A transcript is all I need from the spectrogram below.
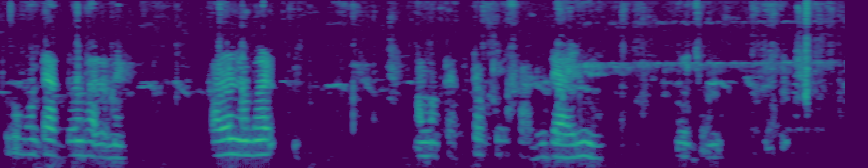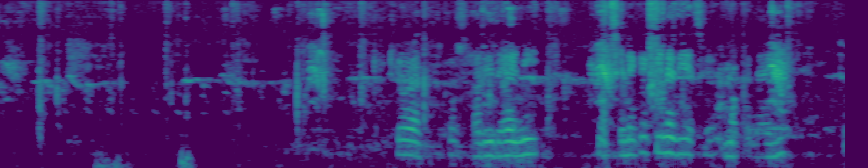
তবু মনটা একদমই ভালো নেই। কারণ আমার, আমাকে একটা কেউ শাড়ি দেয়নি, ওই জন্য। কেউ একটা শাড়ি দেয়নি। আমার ছেলেকে কিনে দিয়েছে, আমাকে দেয়নি। তো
